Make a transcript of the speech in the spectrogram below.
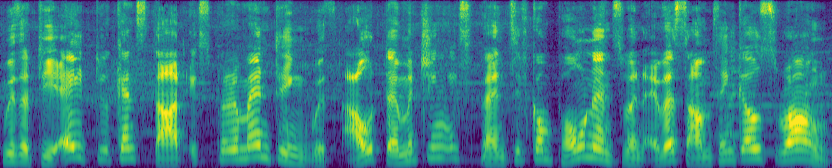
With a T8 you can start experimenting without damaging expensive components whenever something goes wrong.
